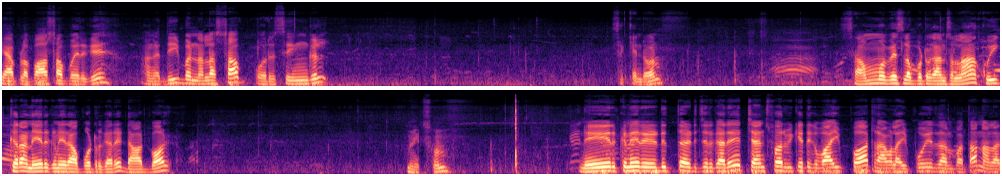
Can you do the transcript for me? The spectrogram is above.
கேப்பில் பாஸ்டாக போயிருக்கு. அங்கே தீபன் நல்ல ஸ்டாப் ஒரு சிங்கிள் செகண்ட் ஒன் செம்ம பேஸில் போட்டிருக்கான்னு சொல்லலாம். குயிக்கராக நேருக்கு நேராக போட்டிருக்காரு. டாட் பால் நெக்ஸ்ட் ஒன் நேருக்கு நேர் எடுத்து அடிச்சிருக்காரு. சான்ஸ் ஃபார் விக்கெட்டுக்கு வாய்ப்பா ட்ராவல் ஆகி போயிருதான்னு பார்த்தா நல்லா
